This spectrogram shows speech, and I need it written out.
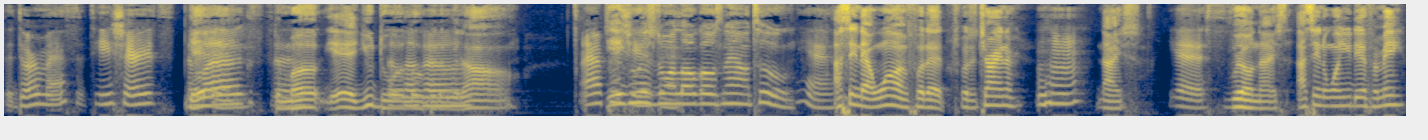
the doormats, the t-shirts, the yeah, mugs, the, mug. Yeah, you do the a little bit of it all. I appreciate. Yeah, you was doing logos now too. Yeah. I seen that one for that for the trainer. mm-hmm. Nice, Yes. real nice. I seen the one you did for me.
